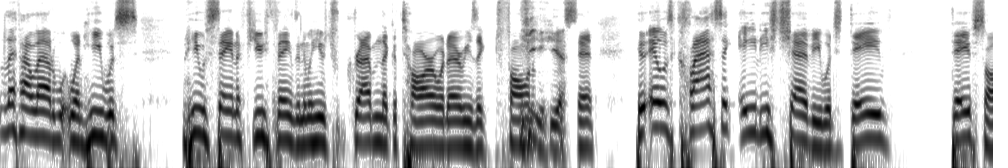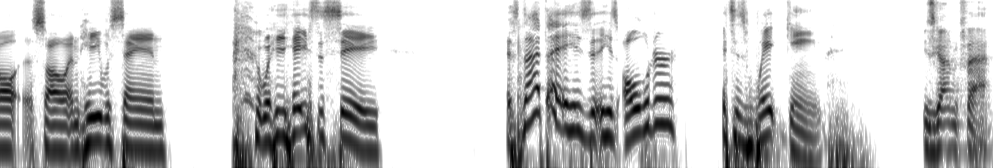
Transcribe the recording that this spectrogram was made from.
laugh out loud when he was he was saying a few things, and when he was grabbing the guitar or whatever, he's like falling. Yeah. It, it was classic '80s Chevy, which Dave Dave saw saw, and he was saying what he hates to see. It's not that he's he's older; it's his weight gain. He's gotten fat.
